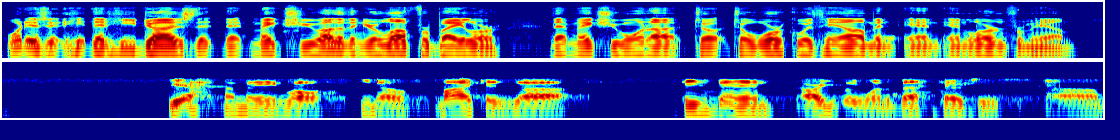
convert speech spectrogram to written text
what is it he, that he does that, that makes you, other than your love for Baylor, that makes you want to to work with him and, and, and learn from him? Yeah, I mean, well, you know, Mike is uh, he's been arguably one of the best coaches um,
